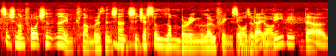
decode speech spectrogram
Such an unfortunate name, Clumber, isn't it? It mm. suggests a lumbering, loafing sort of dog. Indeed it does.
